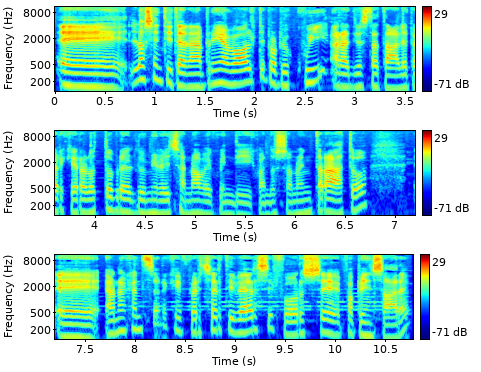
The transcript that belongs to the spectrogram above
Eh, l'ho sentita la prima volta proprio qui a Radio Statale perché era l'ottobre del 2019, quindi quando sono entrato. Eh, è una canzone che per certi versi forse fa pensare,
